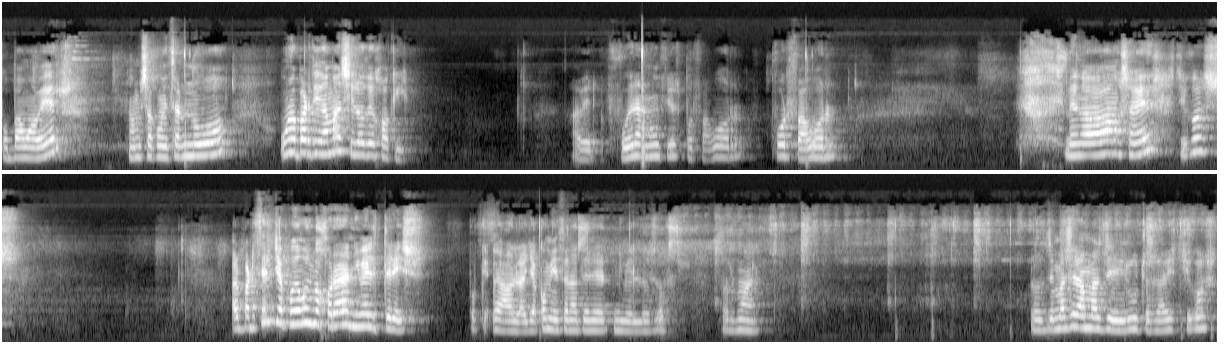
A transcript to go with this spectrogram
Pues vamos a ver. Vamos a comenzar un nuevo, una partida más y lo dejo aquí. A ver, fuera anuncios, por favor. Por favor. Venga, vamos a ver, chicos. Al parecer ya podemos mejorar a nivel 3. Porque ahora ya comienzan a tener nivel 2. Normal. Los demás eran más de lucho, ¿sabéis, chicos?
